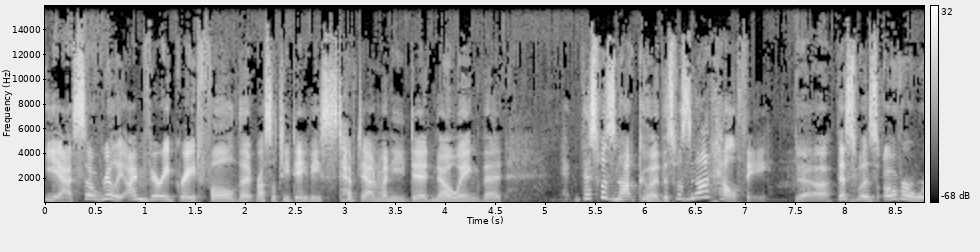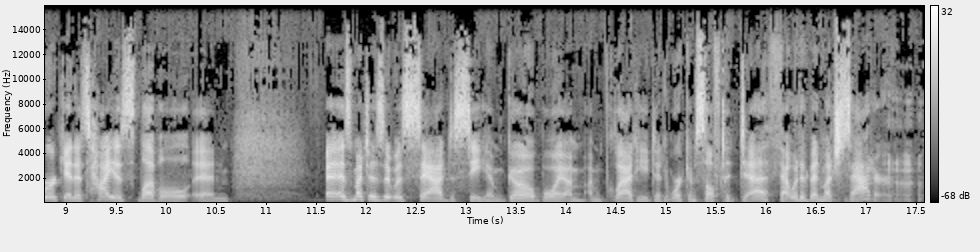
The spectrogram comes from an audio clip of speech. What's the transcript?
Yeah, so really, I'm very grateful that Russell T Davies stepped down when he did, knowing that this was not good. This was not healthy. Yeah. This was overwork at its highest level, and as much as it was sad to see him go, boy, I'm I'm glad he didn't work himself to death. That would have been much sadder.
